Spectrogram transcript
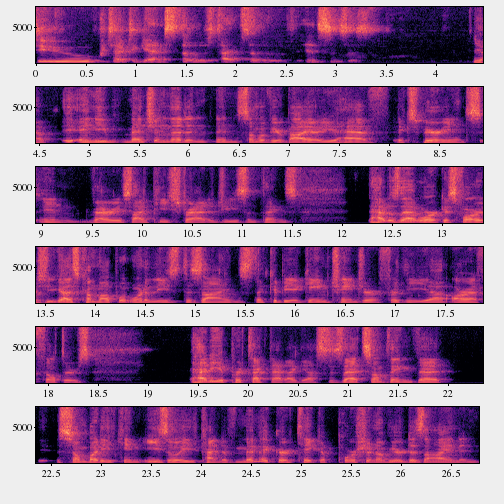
to protect against those types of instances. Yeah, and you mentioned that in, in some of your bio, you have experience in various IP strategies and things how does that work as far as you guys come up with one of these designs that could be a game changer for the uh, RF filters? How do you protect that? I guess is that something that somebody can easily kind of mimic or take a portion of your design and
